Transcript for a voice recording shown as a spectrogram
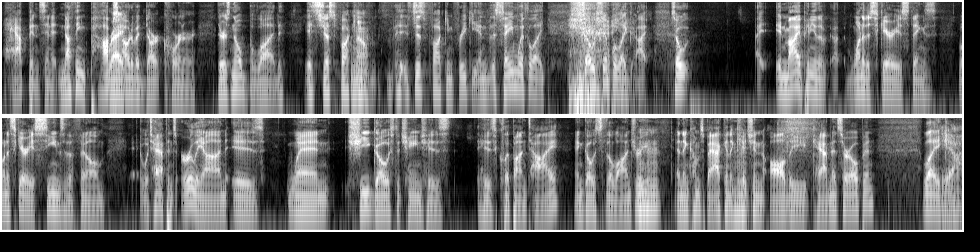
happens in it. Nothing pops Right. out of a dark corner. There's no blood. It's just fucking. No. It's just fucking freaky. And the same with like so simple. Like I so, I, in my opinion, the, uh, one of the scariest things, one of the scariest scenes of the film, eh, which happens early on, is when she goes to change his his clip-on tie and goes to the laundry Mm-hmm. and then comes back in the kitchen and all the cabinets are open like Yeah.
